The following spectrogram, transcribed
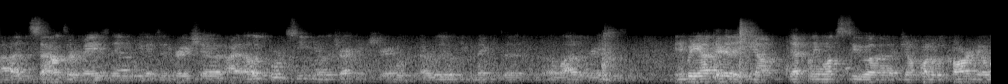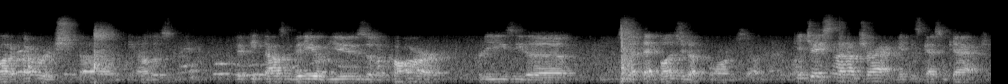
Uh, the sounds are amazing. You guys did a great show. I, I look forward to seeing you on the track next year. I, hope, I really hope you can make it to a lot of the races. Anybody out there that you know definitely wants to uh, jump onto a car and get a lot of coverage, um, you know those 50,000 video views of a car, pretty easy to set that budget up for them. So get Jason out on track. Get this guy some cash.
